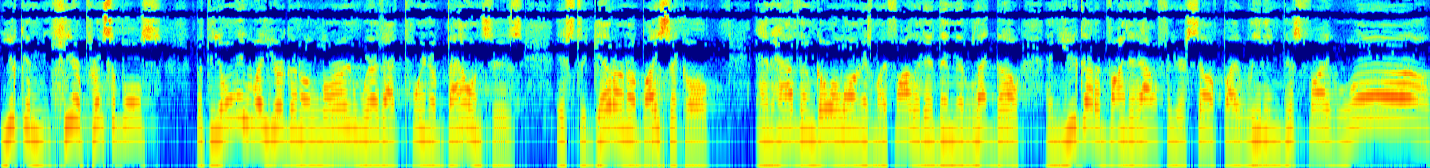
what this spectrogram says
You can hear principles, but the only way you're going to learn where that point of balance is, is to get on a bicycle and have them go along as my father did, then then let go. And you got to find it out for yourself by leaning this far. Whoa!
